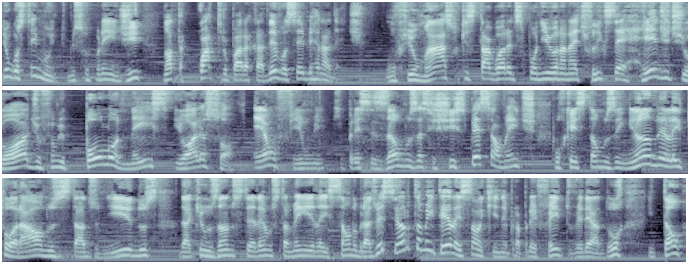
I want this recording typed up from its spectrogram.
E eu gostei muito, me surpreendi. Nota 4 para Cadê Você, Bernadette. Um filmaço que está agora disponível na Netflix é Rede de Ódio, filme polonês. E olha só, é um filme que precisamos assistir, especialmente porque estamos em ano eleitoral nos Estados Unidos. Daqui uns anos teremos também eleição no Brasil. Esse ano também tem eleição aqui, né? Para prefeito, vereador. Então,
